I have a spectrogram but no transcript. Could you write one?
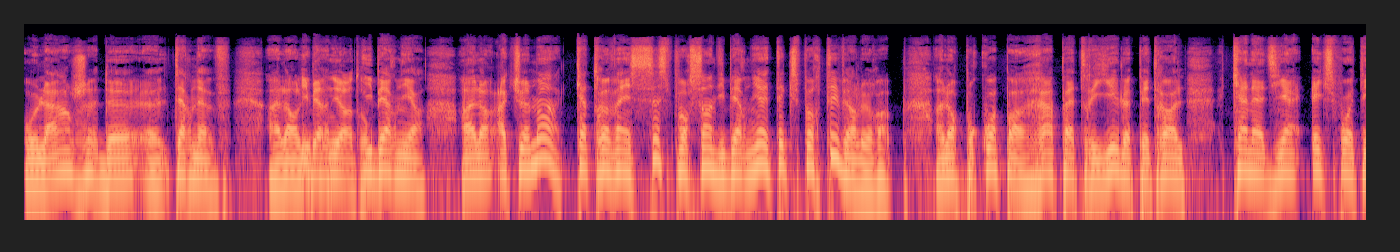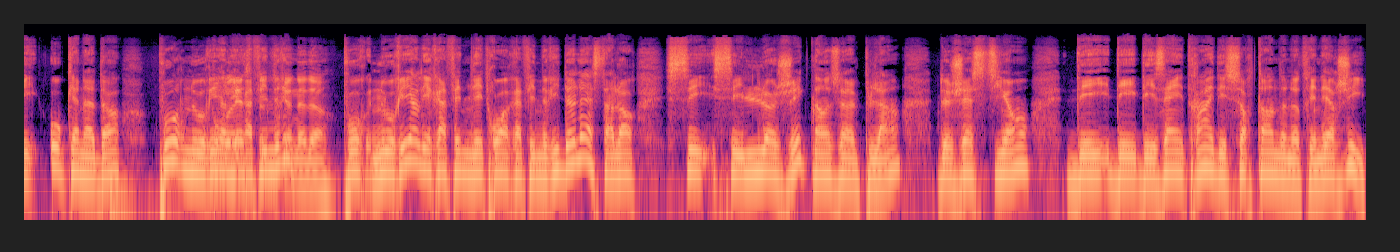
au large de euh, Terre-Neuve. Alors, Hibernia, entre autres. Hibernia. Alors, actuellement, 80 86 d'Hibernia est exporté vers l'Europe. Alors pourquoi pas rapatrier le pétrole canadien exploité au Canada pour nourrir les raffineries, pour nourrir les, les trois raffineries de l'Est. Alors, c'est, c'est logique dans un plan de gestion des, des, des intrants et des sortants de notre énergie.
